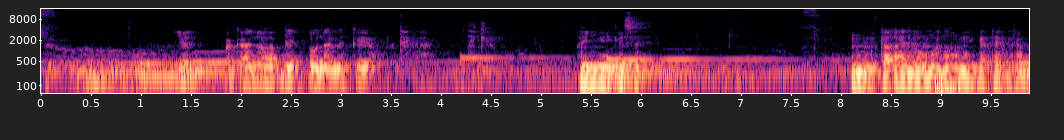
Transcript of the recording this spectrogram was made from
So, yun. Pagkano update po namin kayo. Teka, thank you. Maingay kasi. Hmm, kakain muna kami, kategram.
